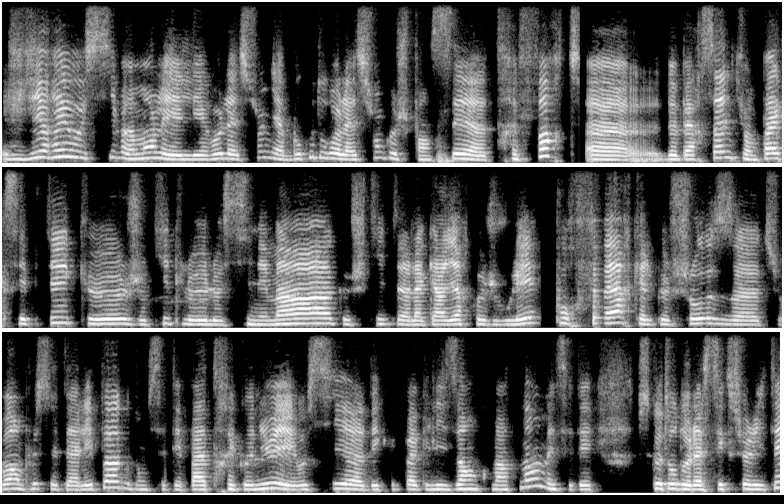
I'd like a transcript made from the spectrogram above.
je dirais aussi vraiment les, relations. Il y a beaucoup de relations que je pensais euh, très fortes euh, de personnes qui n'ont pas accepté que je quitte le, cinéma, que je quitte la carrière que je voulais pour faire quelque chose. Euh, tu vois, en plus, c'était à l'époque, donc c'était pas très connu et aussi déculpabilisant que maintenant, mais c'était tout autour de la sexualité.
